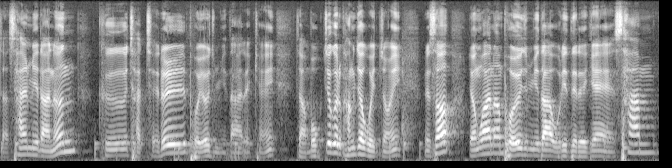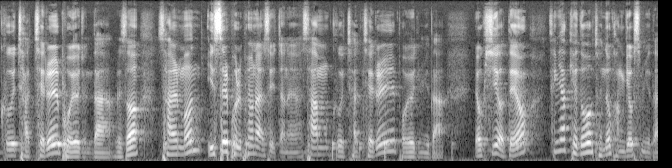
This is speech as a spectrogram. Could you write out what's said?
자, 삶이라는 그 자체를 보여줍니다. 이렇게 자, 목적어를 강조하고 있죠. 그래서 영화는 보여줍니다. 우리들에게 삶 그 자체를 보여준다. 그래서 삶은 itself를 표현할 수 있잖아요. 삶 그 자체를 보여줍니다. 역시 어때요? 생략해도 전혀 관계없습니다.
